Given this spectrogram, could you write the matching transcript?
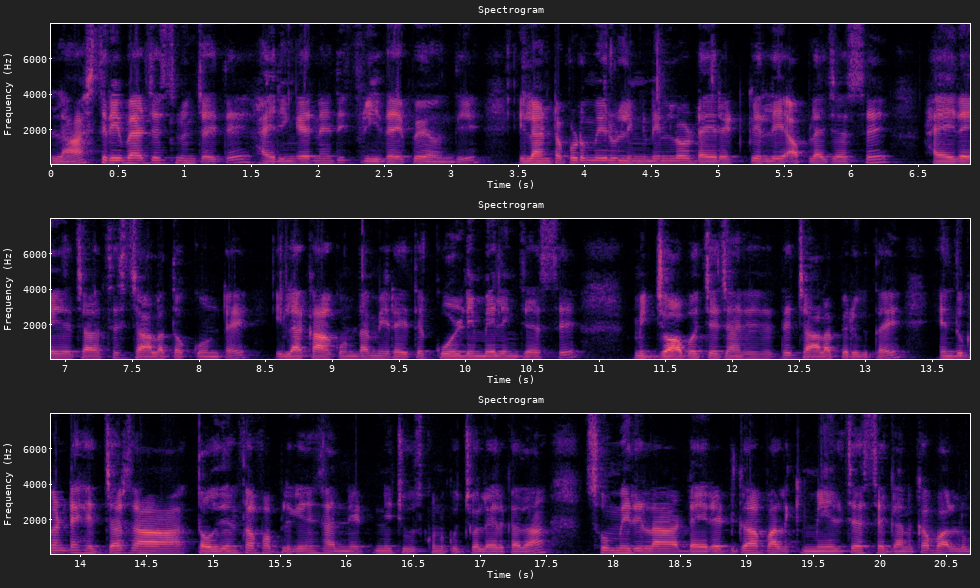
లాస్ట్ త్రీ బ్యాచెస్ నుంచి అయితే హైరింగ్ అనేది ఫ్రీజ్ అయిపోయి ఉంది. ఇలాంటప్పుడు మీరు లింక్డ్ఇన్లో డైరెక్ట్కి వెళ్ళి అప్లై చేస్తే హైర్ అయ్యే ఛాన్సెస్ చాలా తక్కువ ఉంటాయి. ఇలా కాకుండా మీరైతే కోల్డ్ ఈమెయిలింగ్ చేస్తే మీకు జాబ్ వచ్చే ఛాన్సెస్ అయితే చాలా పెరుగుతాయి. ఎందుకంటే హెచ్ఆర్స్ ఆ థౌజండ్స్ ఆఫ్ అప్లికేషన్స్ అన్నిటిని చూసుకుని కూర్చోలేరు కదా. సో మీరు ఇలా డైరెక్ట్గా వాళ్ళకి మెయిల్ చేస్తే కనుక వాళ్ళు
